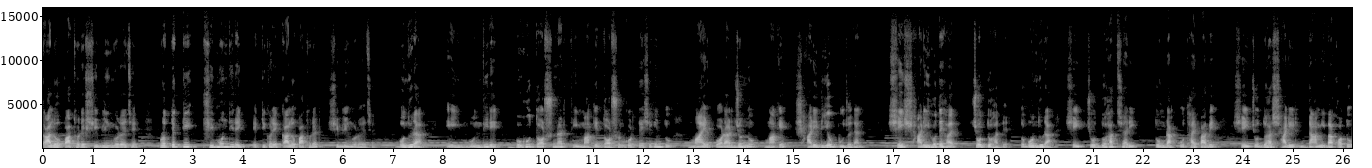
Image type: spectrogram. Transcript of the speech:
কালো পাথরের শিবলিঙ্গ রয়েছে। প্রত্যেকটি শিব মন্দিরেই একটি করে কালো পাথরের শিবলিঙ্গ রয়েছে। বন্ধুরা, এই মন্দিরে বহু দর্শনার্থী মাকে দর্শন করতে এসে কিন্তু মায়ের পরার জন্য মাকে শাড়ি দিয়েও পুজো দেন। সেই শাড়ি হতে হয় চোদ্দ হাতের। তো বন্ধুরা, সেই চোদ্দ হাত শাড়ি তোমরা কোথায় পাবে? সেই চোদ্দ হাত শাড়ির দামি বা কত?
